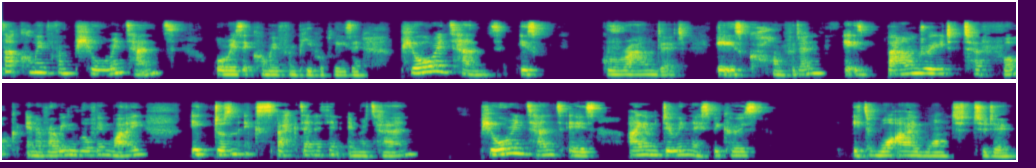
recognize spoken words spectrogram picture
that coming from pure intent or is it coming from people pleasing? Pure intent is grounded it is confident. It is boundaried to fuck in a very loving way. It doesn't expect anything in return. Pure intent is I am doing this because it's what I want to do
